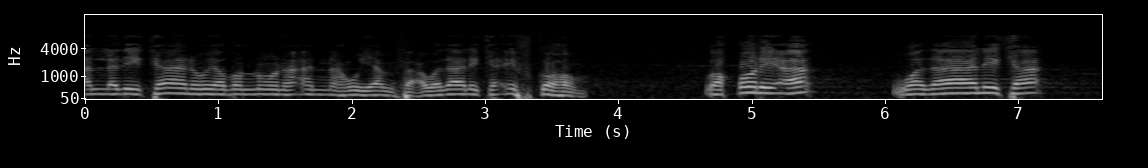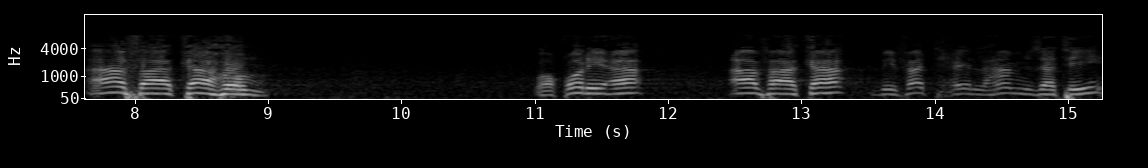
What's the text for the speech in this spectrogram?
الذي كانوا يظنون أنه ينفع وذلك إفكهم. وقرئ وذلك افاكهم وقرئ آفاك بفتح الهمزة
